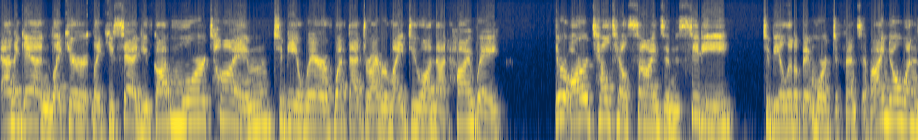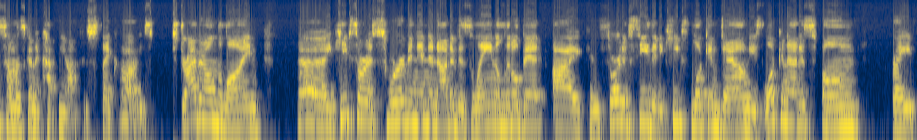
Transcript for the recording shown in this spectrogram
And again, like you're like you said, you've got more time to be aware of what that driver might do on that highway. There are telltale signs in the city to be a little bit more defensive. I know when someone's going to cut me off. It's like, oh, he's, he's driving on the line. Uh, he keeps sort of swerving in and out of his lane a little bit. I can sort of see that he keeps looking down. He's looking at his phone, right?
